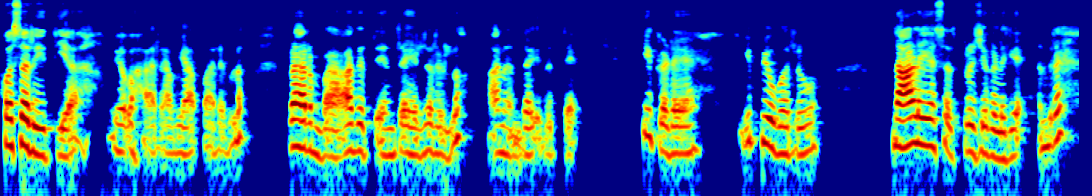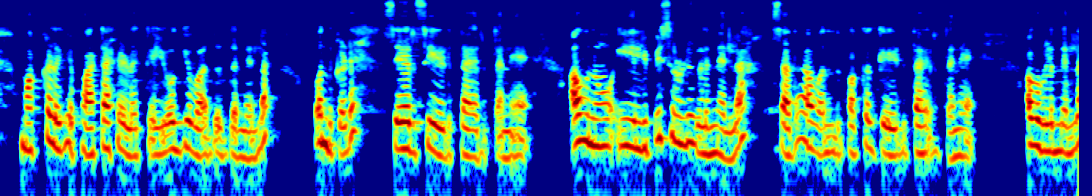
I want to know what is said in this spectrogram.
ಹೊಸ ರೀತಿಯ ವ್ಯವಹಾರ, ವ್ಯಾಪಾರಗಳು ಪ್ರಾರಂಭ ಆಗುತ್ತೆ ಅಂತ ಎಲ್ಲರಲ್ಲೂ ಆನಂದ ಇರುತ್ತೆ. ಈ ಕಡೆ ಇಪ್ಯುವರು ನಾಳೆಯ ಸತ್ಪ್ರಜೆಗಳಿಗೆ, ಅಂದರೆ ಮಕ್ಕಳಿಗೆ ಪಾಠ ಹೇಳೋಕ್ಕೆ ಯೋಗ್ಯವಾದದ್ದನ್ನೆಲ್ಲ ಒಂದು ಕಡೆ ಸೇರಿಸಿ ಇಡ್ತಾ ಇರ್ತಾನೆ. ಅವನು ಈ ಲಿಪಿ ಸುರುಳಿಗಳನ್ನೆಲ್ಲ ಸದಾ ಒಂದು ಪಕ್ಕಕ್ಕೆ ಇಡ್ತಾ ಇರ್ತಾನೆ. ಅವುಗಳನ್ನೆಲ್ಲ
